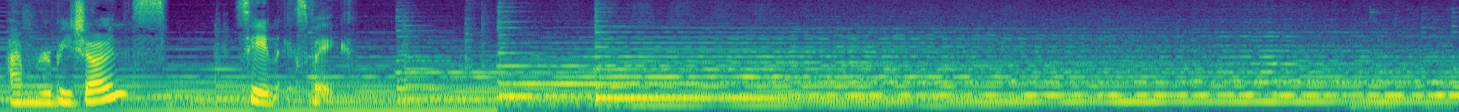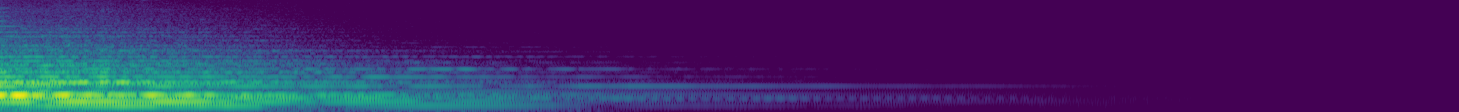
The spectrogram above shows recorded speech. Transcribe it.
I'm Ruby Jones. See you next week.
